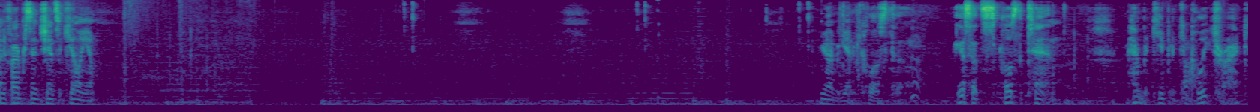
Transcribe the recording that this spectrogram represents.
95% chance of killing him. You gotta be getting close to. I guess that's close to 10. I haven't been keeping complete track.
